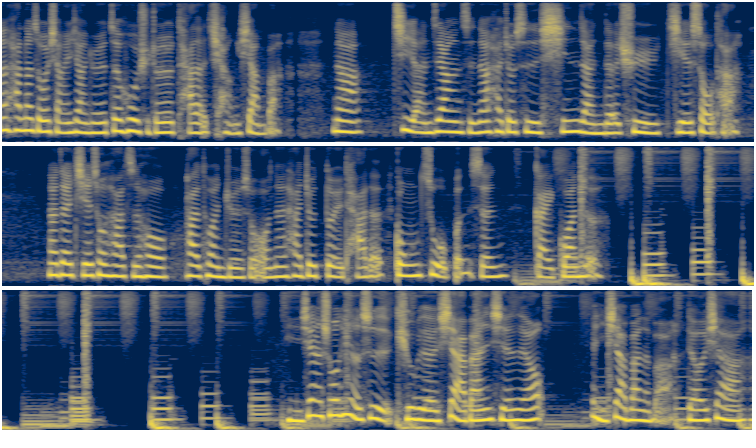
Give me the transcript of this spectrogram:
那他那时候想一想，觉得这或许就是他的强项吧。那既然这样子，那他就是欣然的去接受他。那在接受他之后，他突然觉得说：“哦，那他就对他的工作本身改观了。”你现在收听的是 Q B 的下班闲聊。哎，你下班了吧？聊一下啊。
